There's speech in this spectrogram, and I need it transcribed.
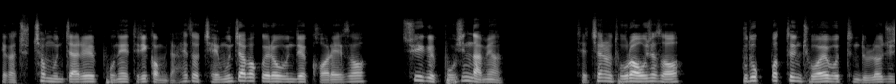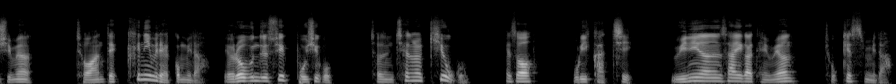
제가 추천 문자를 보내드릴 겁니다. 해서 제 문자 받고 여러분들 거래해서 수익을 보신다면 제 채널 돌아오셔서 구독 버튼, 좋아요 버튼 눌러주시면 저한테 큰 힘이 될 겁니다. 여러분들 수익 보시고 저는 채널 키우고 해서 우리 같이 윈이나는 사이가 되면 좋겠습니다.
